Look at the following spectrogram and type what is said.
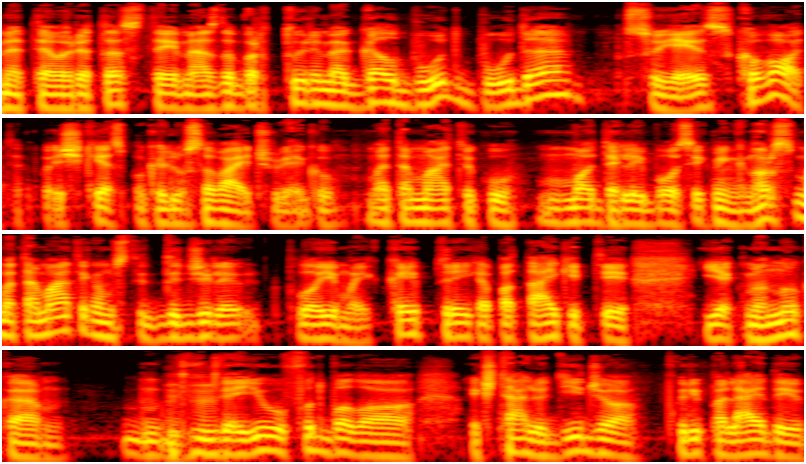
meteoritas, tai mes dabar turime galbūt būdą su jais kovoti. Paaiškės po kelių savaičių, jeigu matematikų modeliai buvo sėkmingi. Nors matematikams tai didžiuliai plojimai. Kaip reikia pataikyti į akmenuką mhm. dviejų futbolo aikštelių dydžio, kurį paleidai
